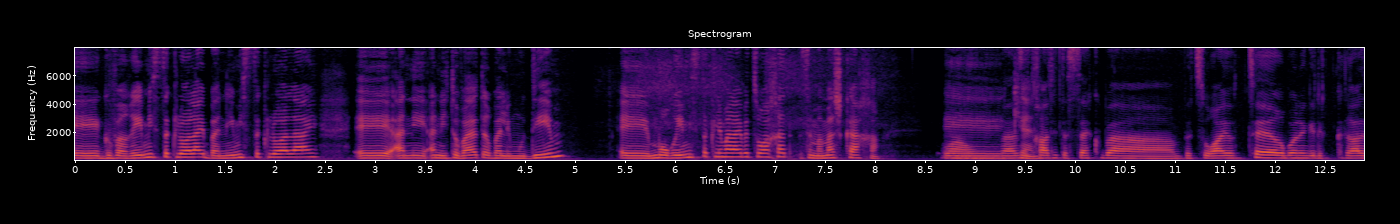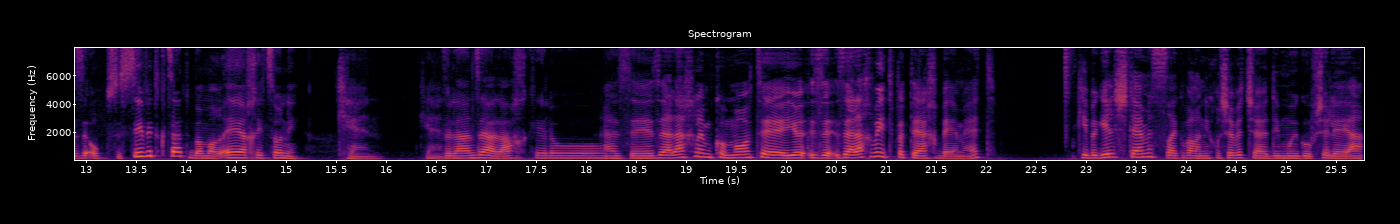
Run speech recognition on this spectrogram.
אה, גברים יסתכלו עליי, בנים יסתכלו עליי, אה, אני, אני טובה יותר בלימודים, אה, מורים מסתכלים עליי בצורה אחרת, זה ממש ככה. וואו, ואז כן. התחלת להתעסק ב- בצורה יותר, בוא נגיד, נקרא לזה אובססיבית קצת, במראה החיצוני. כן, כן. ולאן זה הלך, כאילו... אז אה, זה הלך למקומות, אה, זה, זה הלך והתפתח באמת, כי בגיל 12 כבר אני חושבת שהדימוי גוף שלי היה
